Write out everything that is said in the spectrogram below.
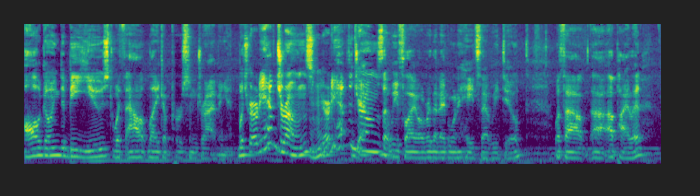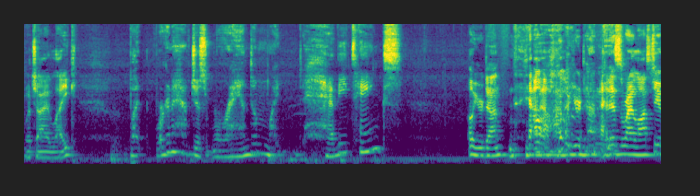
all going to be used without like a person driving it. Which we already have drones. We already have the drones that we fly over that everyone hates that we do without uh, a pilot which i like. But we're gonna have just random like heavy tanks Oh, you're done? oh, you're done. This is where I lost you?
